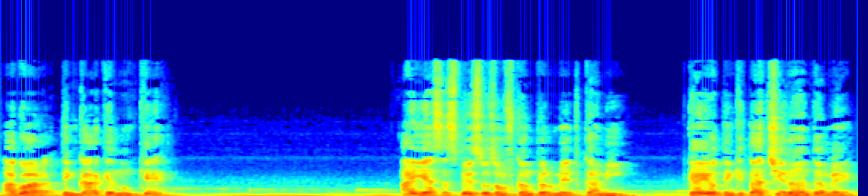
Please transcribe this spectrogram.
Agora, tem cara que não quer. Aí essas pessoas vão ficando pelo meio do caminho. Porque aí eu tenho que estar tá tirando também.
